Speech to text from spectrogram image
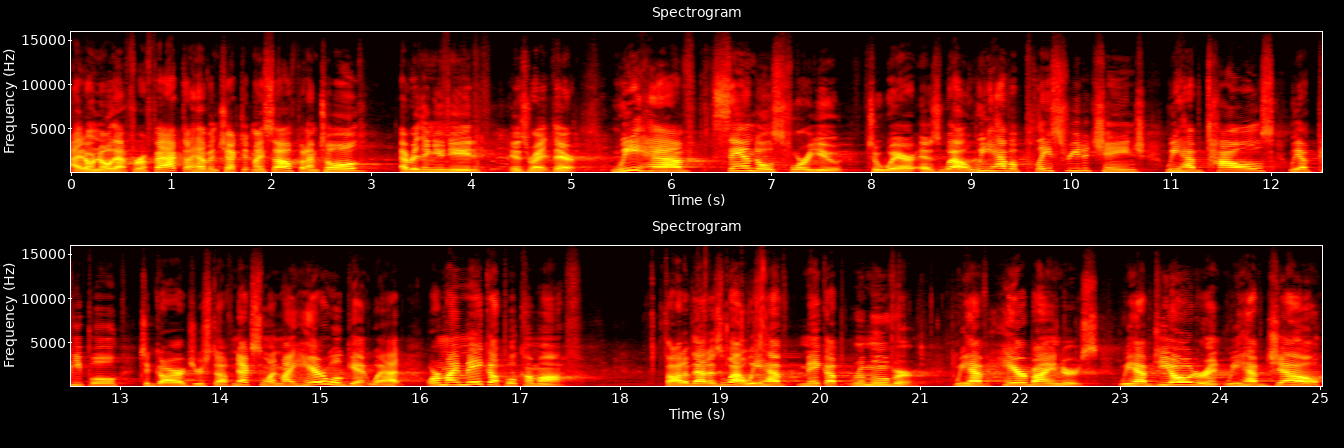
I don't know that for a fact. I haven't checked it myself, but I'm told everything you need is right there. We have sandals for you to wear as well. We have a place for you to change. We have towels. We have people to guard your stuff. Next one my hair will get wet or my makeup will come off. Thought of that as well. We have makeup remover. We have hair binders. We have deodorant. We have gel.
